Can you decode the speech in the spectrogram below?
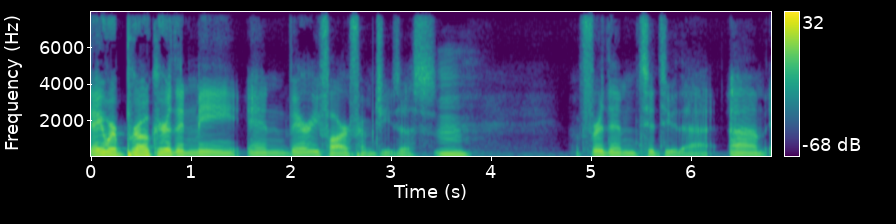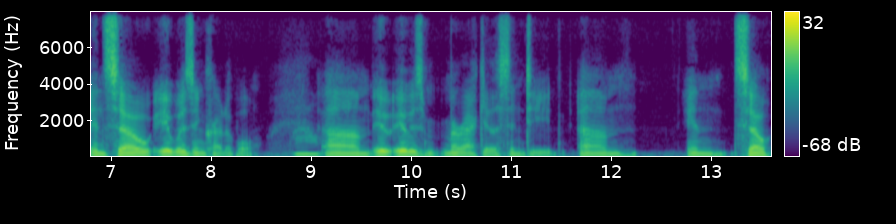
they were broker than me and very far from Jesus Mm. for them to do that. Um, and so it was incredible. Wow. Um, it, it was miraculous indeed. Um, and so,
